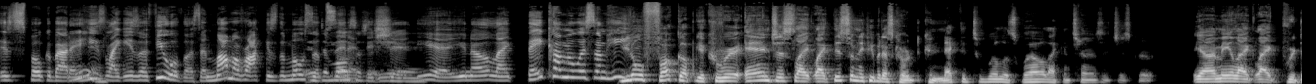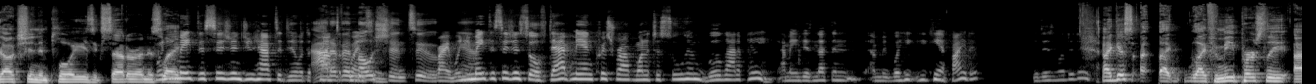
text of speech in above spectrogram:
is spoke about it. Yeah. He's like, "There's a few of us," and Mama Rock is the most Is the upset most at this upset, shit. yeah. Yeah, you know, like they coming with some heat. You don't fuck up your career and just like like there's so many people that's co- connected to Will as well. Like in terms of just career. You know what I mean? Like like production, employees, etc. And it's like when like you make decisions, you have to deal with the out of emotion too. Right. When Yeah. you make decisions, so if that man Chris Rock wanted to sue him, Will got to pay. I mean, there's nothing. I mean, well, he he can't fight it. It is what it is. I guess like like for me personally, I,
